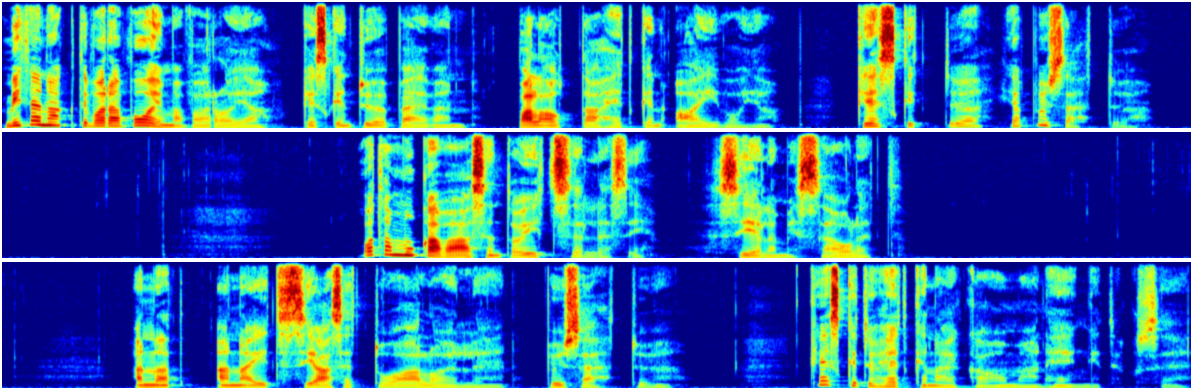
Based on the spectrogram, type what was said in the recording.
Miten aktivoida voimavaroja kesken työpäivän, palauttaa hetken aivoja, keskittyä ja pysähtyä? Ota mukava asento itsellesi siellä, missä olet. Anna, anna itsesi asettua aloilleen, pysähtyä. Keskity hetken aikaa omaan hengitykseen.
